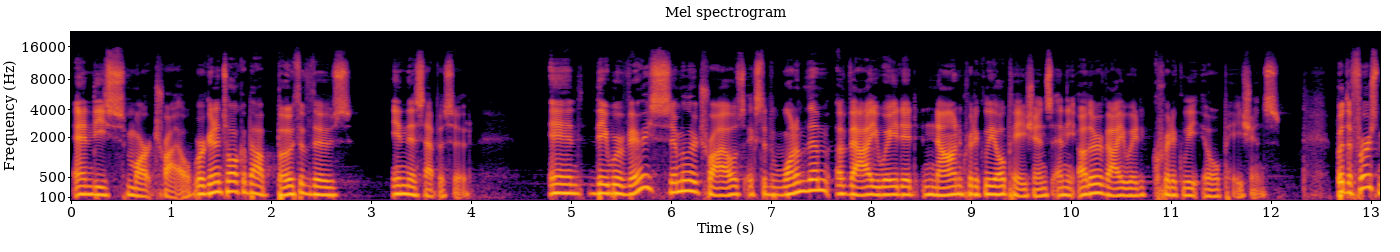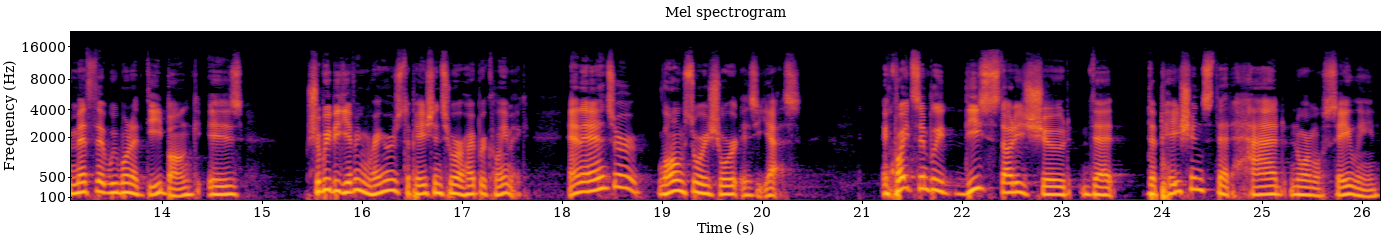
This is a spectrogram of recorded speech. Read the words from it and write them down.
and the SMART trial. We're going to talk about both of those in this episode. And they were very similar trials, except one of them evaluated non critically ill patients and the other evaluated critically ill patients. But the first myth that we want to debunk is should we be giving ringers to patients who are hyperkalemic? And the answer, long story short, is yes. And quite simply, these studies showed that the patients that had normal saline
